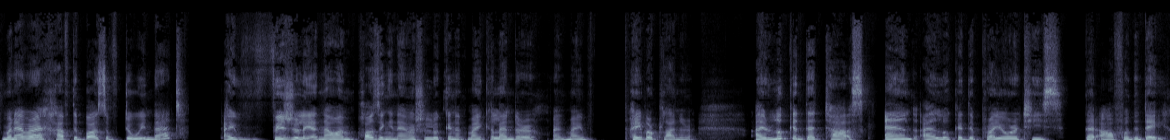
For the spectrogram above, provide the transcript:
Whenever I have the buzz of doing that, I visually, and now I'm pausing and I'm actually looking at my calendar and my paper planner. I look at that task and I look at the priorities that are for the day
